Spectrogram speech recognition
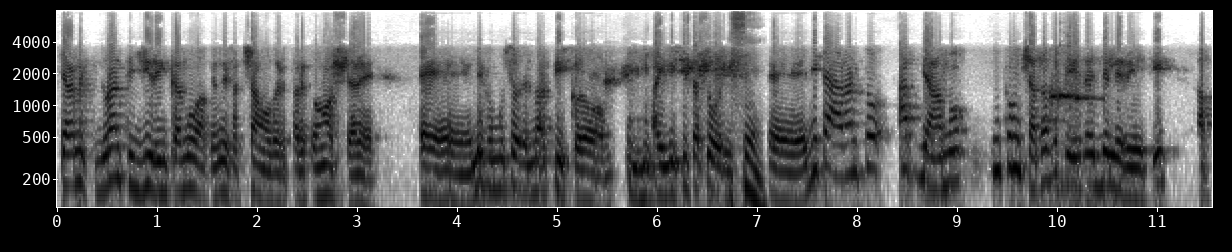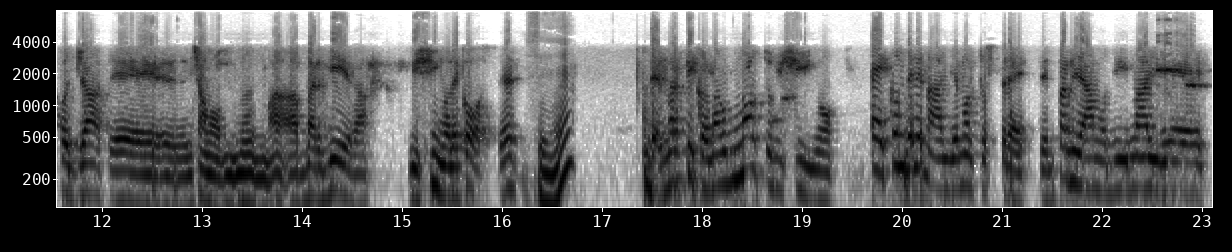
chiaramente durante i giri in canoa che noi facciamo per fare conoscere eh, l'Ecomuseo del Mar Piccolo ai visitatori sì. eh, di Taranto, abbiamo incominciato a vedere delle reti appoggiate diciamo, a, a barriera vicino alle coste sì. del Mar Piccolo, ma molto vicino e con delle maglie molto strette. Parliamo di maglie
